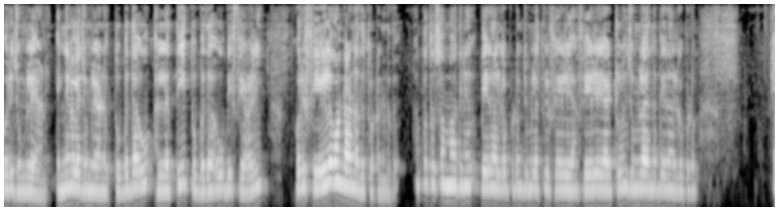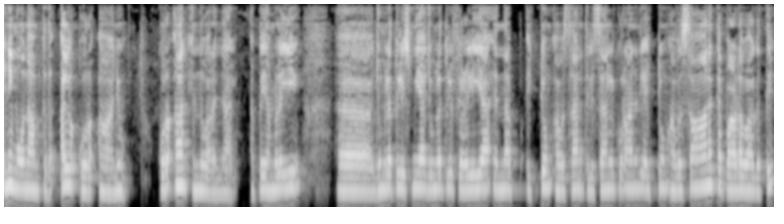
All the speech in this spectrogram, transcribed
ഒരു ജുംലയാണ്. എങ്ങനെയുള്ള ജുംലയാണ്? തുബദഉ അല്ലത്തി തുബദഉ ബി ഫിയലി ഒരു ഫേൽ കൊണ്ടാണ് അത് തുടങ്ങുന്നത്. അപ്പോൾ തുസമ്മ അതിന് പേര് നൽകപ്പെടും ജുംലത്തുൽ ഫേലിയ. ഫേലിയായിട്ടുള്ള ജുംല എന്ന പേര് നൽകപ്പെടും. ഇനി മൂന്നാമത്തത് അൽ ഖുർആാനു ഖുർആൻ എന്ന് പറഞ്ഞാൽ അപ്പോൾ നമ്മൾ ഈ ജുംലത്തുൽ ഇസ്മിയ ജുംലത്തുൽ ഫെലിയ എന്ന ഏറ്റവും അവസാനത്തെ ലിസാനുൽ ഖുർആാനിലെ ഏറ്റവും അവസാനത്തെ പാഠഭാഗത്തിൽ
